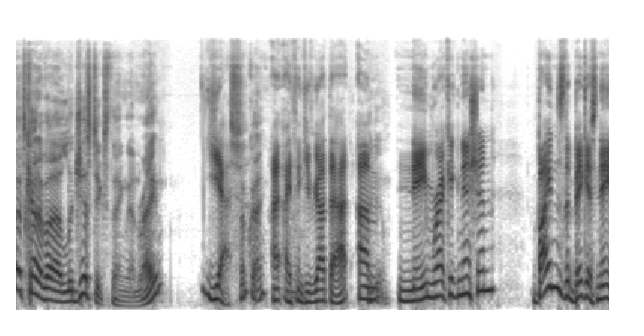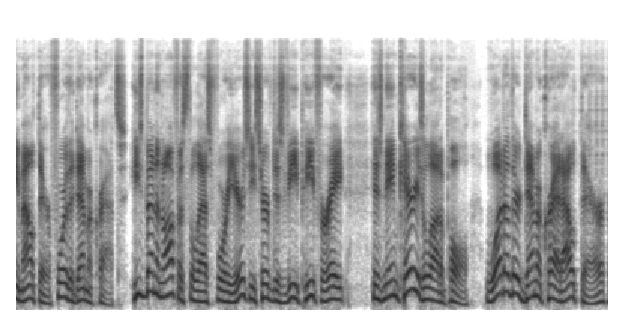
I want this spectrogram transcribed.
That's kind of a logistics thing, then, right? Yes. Okay. I, I think you've got that. Um, name recognition. Biden's the biggest name out there for the Democrats. He's been in office the last four years. He served as VP for eight. His name carries a lot of pull. What other Democrat out there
